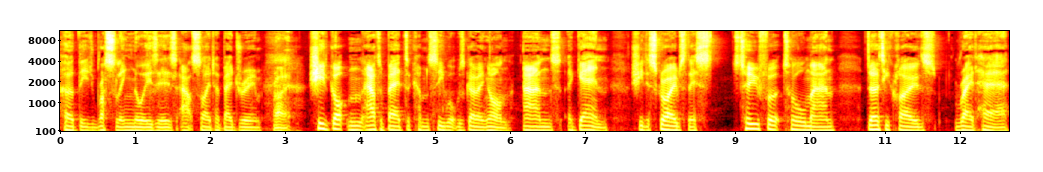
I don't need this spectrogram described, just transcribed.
heard these rustling noises outside her bedroom. Right. She'd gotten out of bed to come see what was going on. And again, she describes this two foot tall man, dirty clothes, red hair.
